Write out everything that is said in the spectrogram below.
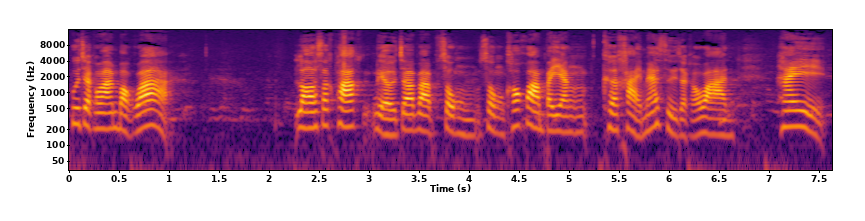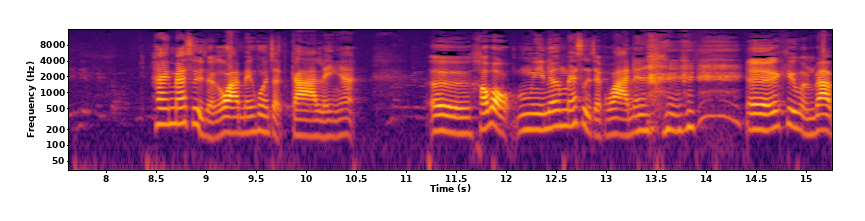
คุณจักรวาลบอกว่า รอสักพัก เดี๋ยวจะแบบส่งส่งข้อความไปยังเครือข่ายแม่สื่อจักรวาลให้ให้แม่สื่อจักรวาลเป็นคนจัดการอะไรเงี้ย เออเขาบอกมีเรื่องแม่สื่อจักรวาลเนี่ยเออก็คือเหมือนแบบ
